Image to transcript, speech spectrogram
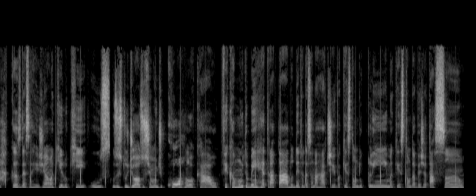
marcas dessa região, aquilo que os, os estudiosos chamam de cor local, fica muito bem retratado dentro dessa narrativa. A questão do clima, a questão da vegetação,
